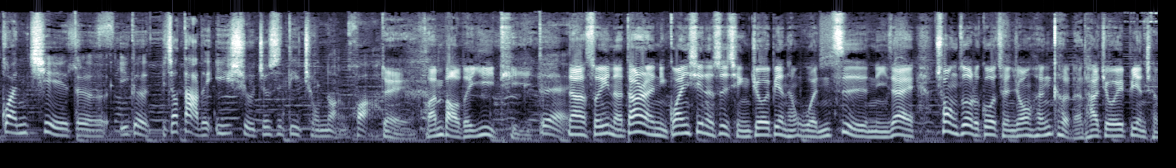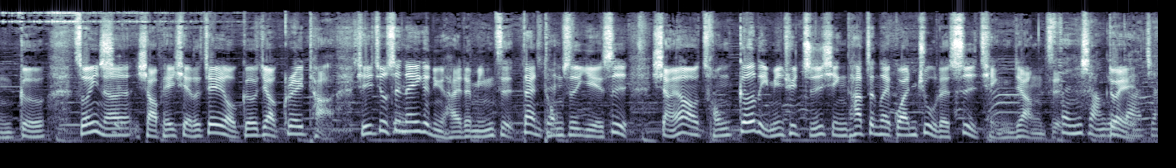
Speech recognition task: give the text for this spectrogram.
关切的一个比较大的 issue 就是地球暖化，对环保的议题，对，那所以呢，当然你关心的事情就会变成文字，你在创作的过程中很可能它就会变成歌，所以呢，小培写的这首歌叫 Greta，其实就是那一个女孩的名字，但同时也是想要从歌里面去执行她正在关注的事情，这样子。分享给大家。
